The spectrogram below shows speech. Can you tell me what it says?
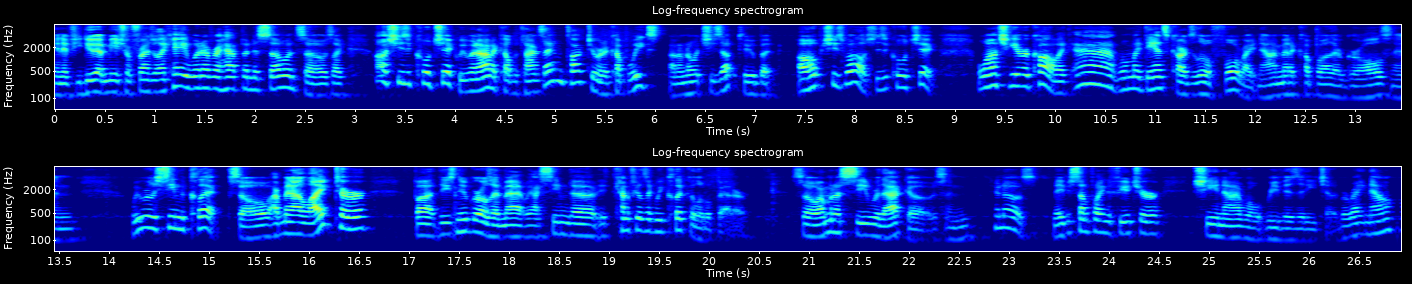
and if you do have mutual friends, like, hey, whatever happened to so and so? It's like, oh, she's a cool chick. We went out a couple times. I haven't talked to her in a couple weeks. I don't know what she's up to, but I hope she's well. She's a cool chick. Well, why don't you give her a call? Like, ah, well, my dance card's a little full right now. I met a couple other girls and we really seem to click. So, I mean, I liked her but these new girls I met, I seem to, it kind of feels like we click a little better. So I'm going to see where that goes. And who knows, maybe some point in the future, she and I will revisit each other. But right now,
